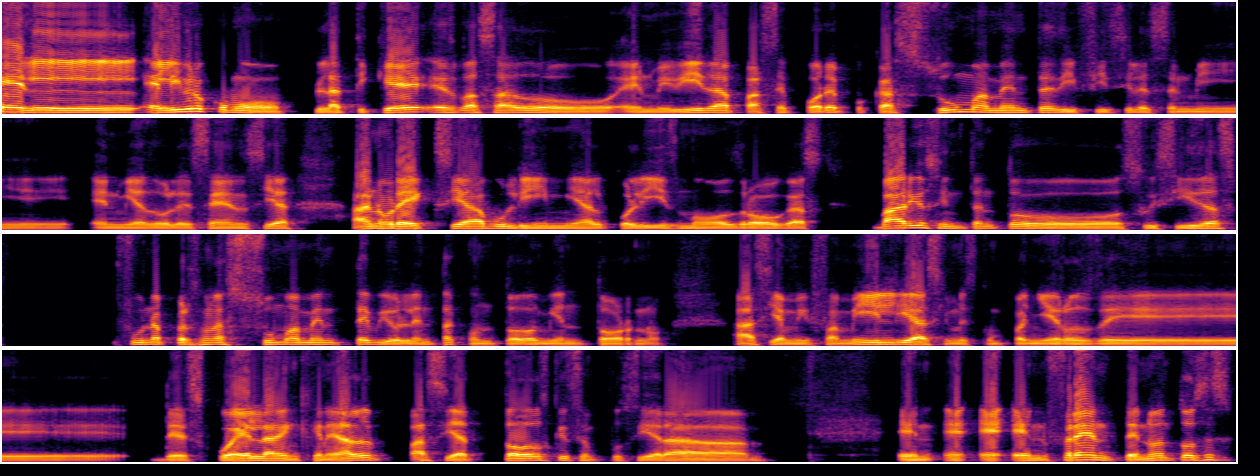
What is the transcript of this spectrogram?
el, libro, como platiqué, es basado en mi vida. Pasé por épocas sumamente difíciles en mi, en mi adolescencia. Anorexia, bulimia, alcoholismo, drogas, varios intentos suicidas. Fui una persona sumamente violenta con todo mi entorno, hacia mi familia, hacia mis compañeros de, de escuela, en general, hacia todos que se pusiera en, frente, ¿no? Entonces,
